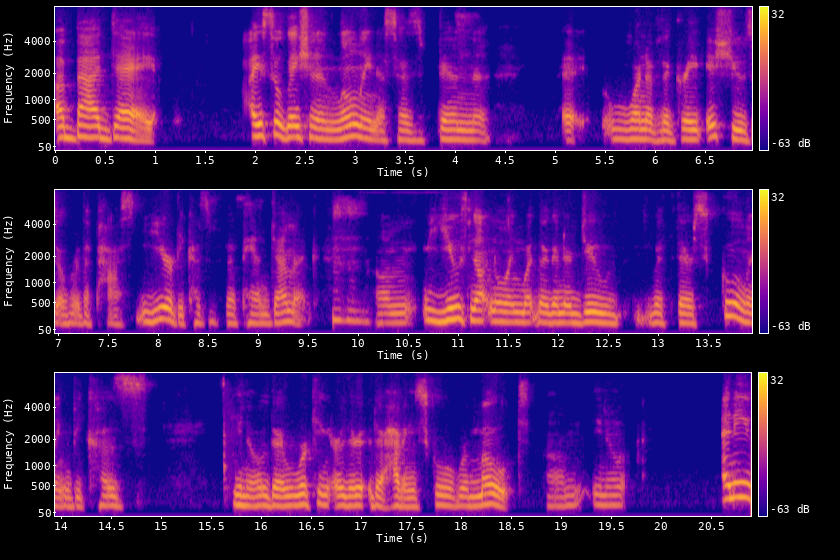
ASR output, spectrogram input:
a bad day isolation and loneliness has been uh, one of the great issues over the past year because of the pandemic. Mm-hmm. Um, youth not knowing what they're going to do with their schooling because, you know, they're working or they're, they're having school remote. Um, you know, any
